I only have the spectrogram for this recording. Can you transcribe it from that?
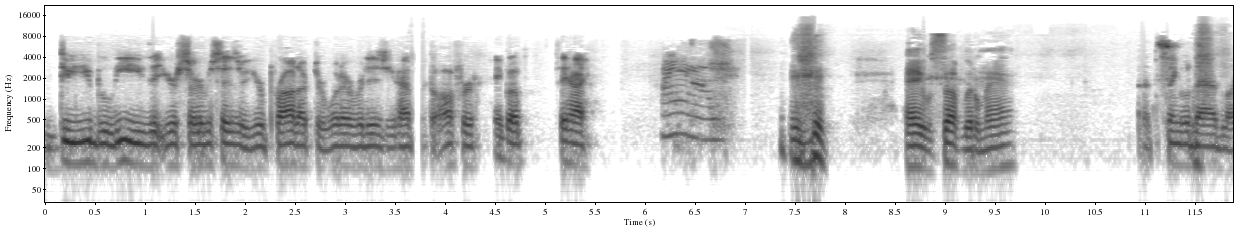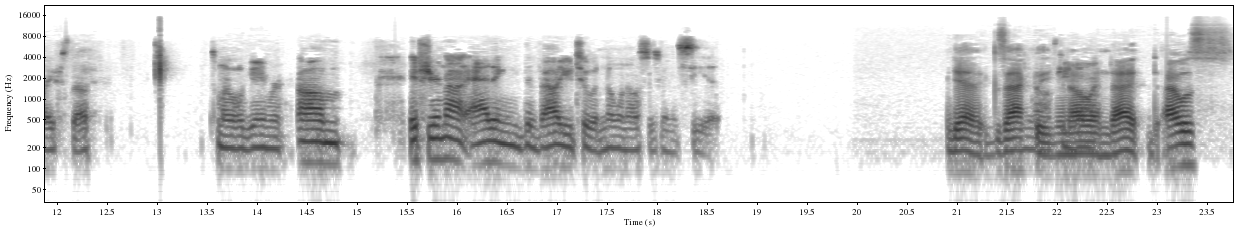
do you believe that your services or your product or whatever it is you have to offer? Hey bub, say hi. Hi. hey, what's up, little man? That single dad life stuff. It's my little gamer. Um if you're not adding the value to it, no one else is gonna see it. Yeah, exactly. You know, you know and that I was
